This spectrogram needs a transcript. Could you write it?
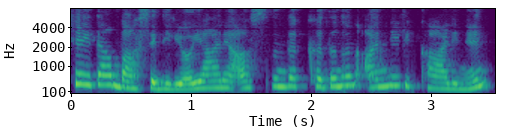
şeyden bahsediliyor yani aslında kadının annelik halinin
